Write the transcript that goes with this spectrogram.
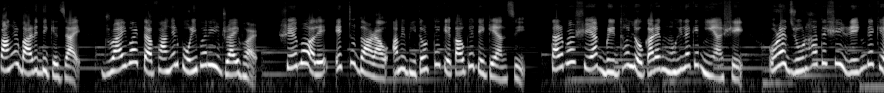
ফাঙের বাড়ির দিকে যায়। ড্রাইভারটা ফাঙের পরিবারের ড্রাইভার। সে বলে, একটু দাঁড়াও, আমি ভিতর থেকে কাউকে ডেকে আনছি। তারপর সে এক বৃদ্ধ লোক আর এক মহিলাকে নিয়ে আসে। ওরা জোর হাতে সেই রিং দেখে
